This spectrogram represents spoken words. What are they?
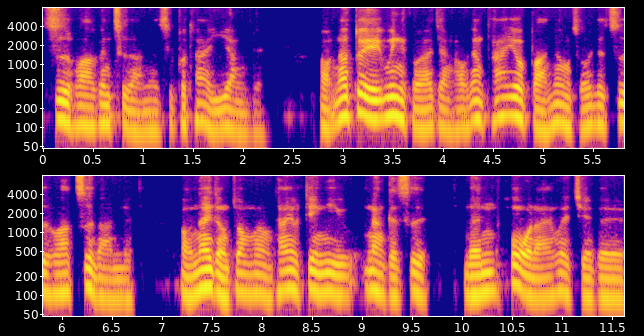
自发跟自然的是不太一样的。好，那对于维尼果来讲，好像他又把那种所谓的自发自然的，哦，那一种状况，他又定义那个是人后来会觉得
